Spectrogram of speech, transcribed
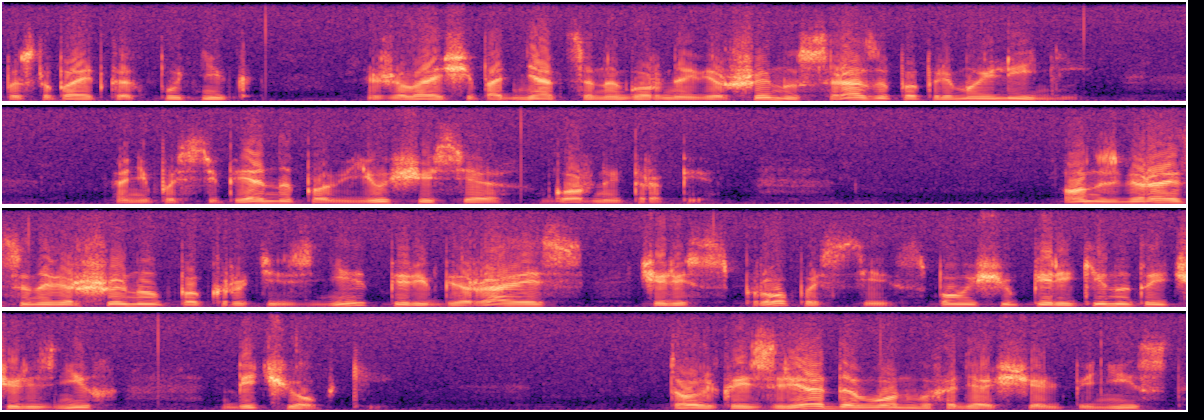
поступает как путник, желающий подняться на горную вершину сразу по прямой линии, а не постепенно по вьющейся горной тропе. Он взбирается на вершину по крутизне, перебираясь через пропасти с помощью перекинутой через них бечевки. Только из ряда вон выходящий альпинист,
